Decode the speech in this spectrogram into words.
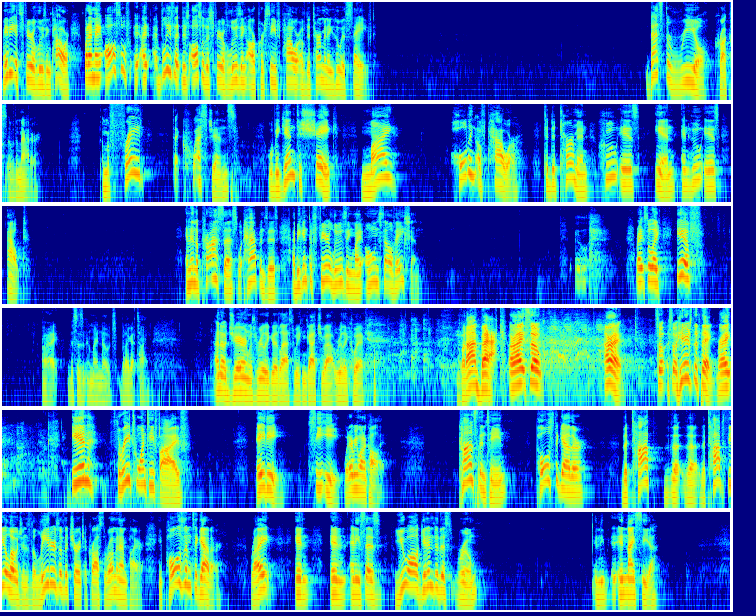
Maybe it's fear of losing power, but I may also, I, I, believe that there's also this fear of losing our perceived power of determining who is saved. That's the real crux of the matter. I'm afraid that questions will begin to shake my holding of power to determine who is in and who is out. And in the process, what happens is I begin to fear losing my own salvation. Right? So, like, if, all right, this isn't in my notes, but I got time. I know Jaron was really good last week and got you out really quick. but I'm back. All right, so, all right. So, so here's the thing, right? In 325 AD, CE, whatever you want to call it, Constantine pulls together the top, the, the, the top theologians, the leaders of the church across the Roman Empire. He pulls them together, right? In, in, and he says, You all get into this room in, in Nicaea,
